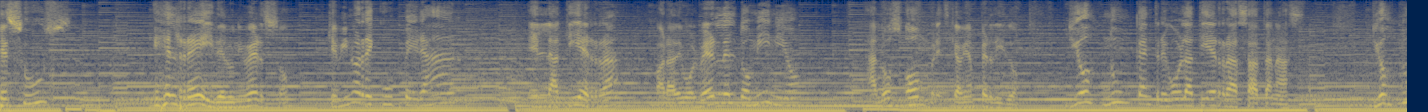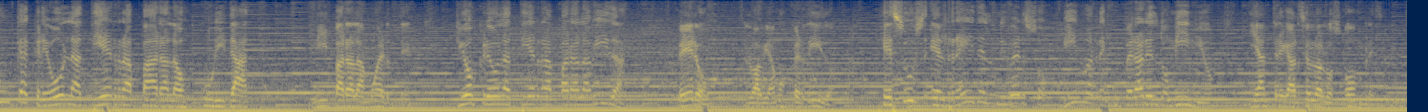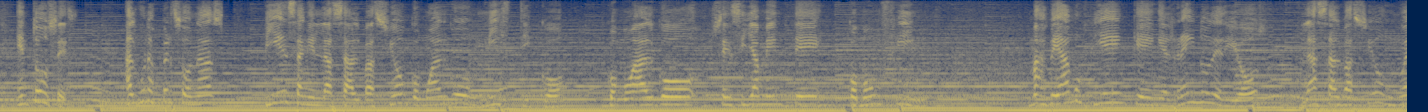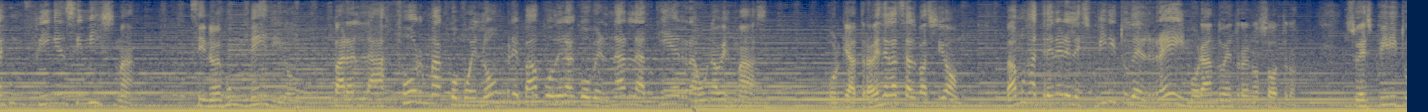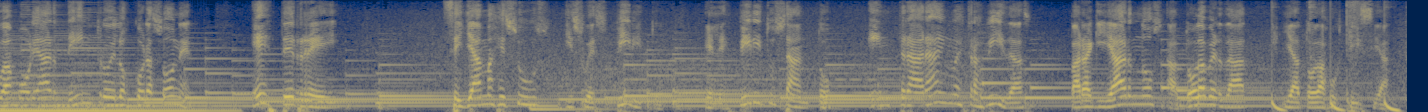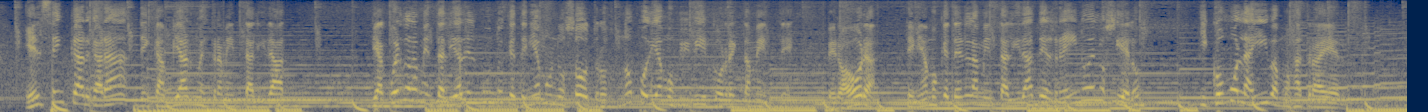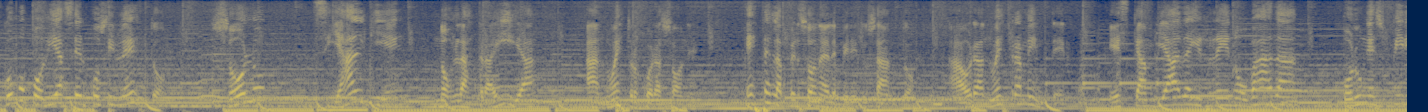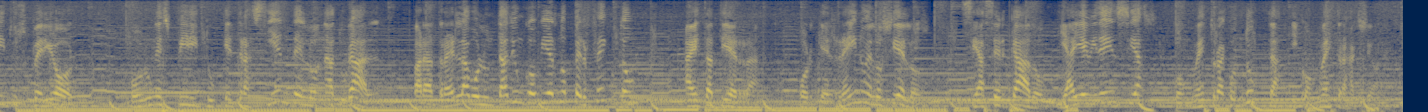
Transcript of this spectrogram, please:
Jesús es el rey del universo que vino a recuperar en la tierra para devolverle el dominio a los hombres que habían perdido. Dios nunca entregó la tierra a Satanás. Dios nunca creó la tierra para la oscuridad ni para la muerte. Dios creó la tierra para la vida, pero lo habíamos perdido. Jesús, el rey del universo, vino a recuperar el dominio y a entregárselo a los hombres. Entonces, algunas personas piensan en la salvación como algo místico, como algo sencillamente como un fin. Mas veamos bien que en el reino de Dios la salvación no es un fin en sí misma, sino es un medio para la forma como el hombre va a poder gobernar la tierra una vez más. Porque a través de la salvación vamos a tener el espíritu del rey morando dentro de nosotros. Su espíritu va a morar dentro de los corazones. Este rey se llama Jesús y su espíritu, el Espíritu Santo, entrará en nuestras vidas para guiarnos a toda verdad y a toda justicia. Él se encargará de cambiar nuestra mentalidad. De acuerdo a la mentalidad del mundo que teníamos nosotros, no podíamos vivir correctamente, pero ahora teníamos que tener la mentalidad del reino de los cielos y cómo la íbamos a traer. ¿Cómo podía ser posible esto? Solo si alguien nos las traía a nuestros corazones. Esta es la persona del Espíritu Santo. Ahora nuestra mente es cambiada y renovada por un espíritu superior, por un espíritu que trasciende lo natural para traer la voluntad de un gobierno perfecto a esta tierra, porque el reino de los cielos se ha acercado y hay evidencias con nuestra conducta y con nuestras acciones.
